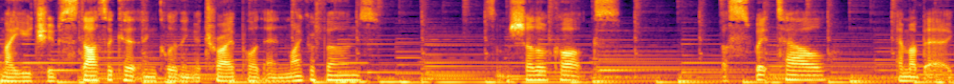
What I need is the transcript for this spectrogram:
My YouTube starter kit including a tripod and microphones, some shuttlecocks, a sweat towel, and my bag.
